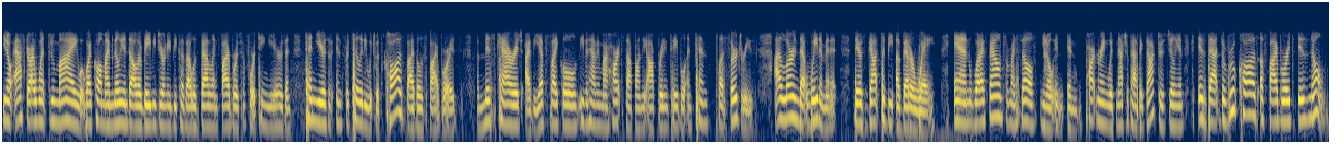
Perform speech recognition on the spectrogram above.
you know, after I went through my what I call my million dollar baby journey because I was battling fibroids for 14 years and 10 years of infertility, which was caused by those fibroids a miscarriage, IVF cycles, even having my heart stop on the operating table, and 10 plus surgeries, I learned that wait a minute, there's got to be a better way. And what I found for myself, you know, in, in partnering with naturopathic doctors, Jillian, is that the root cause of fibroids is known.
